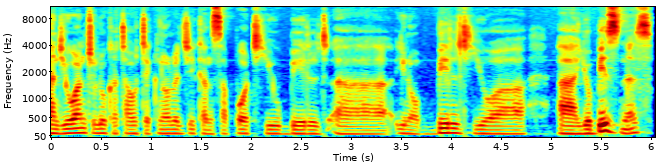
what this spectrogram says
and you want to look at how technology can support you build, uh, you know, build your uh, your business,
